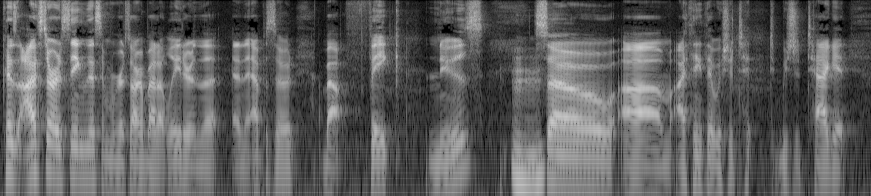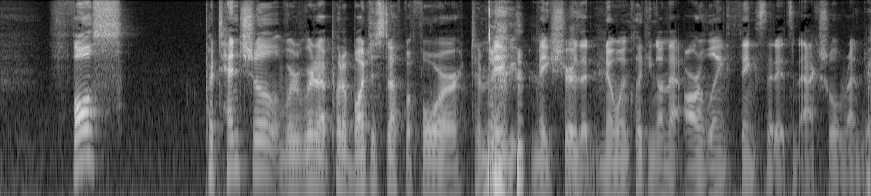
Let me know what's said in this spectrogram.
because I've started seeing this, and we're gonna talk about it later in the in the episode about fake news. Mm-hmm. So um, I think that we should t- we should tag it false potential. We're, we're gonna put a bunch of stuff before to maybe make sure that no one clicking on that R link thinks that it's an actual render.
